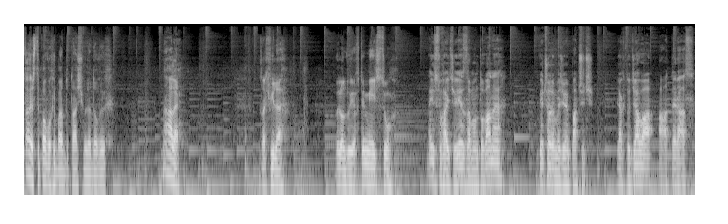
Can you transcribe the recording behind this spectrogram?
To jest typowo chyba do taśm LEDowych. No ale za chwilę wyląduje w tym miejscu. No i słuchajcie, jest zamontowane. Wieczorem będziemy patrzeć jak to działa, a teraz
